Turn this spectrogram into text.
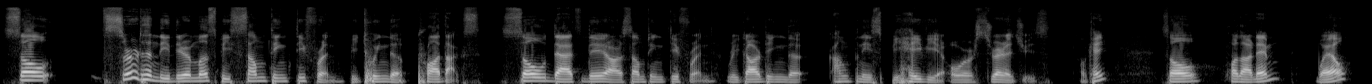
So certainly there must be something different between the products so that there are something different regarding the company's behavior or strategies. Okay, so what are them? Well,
